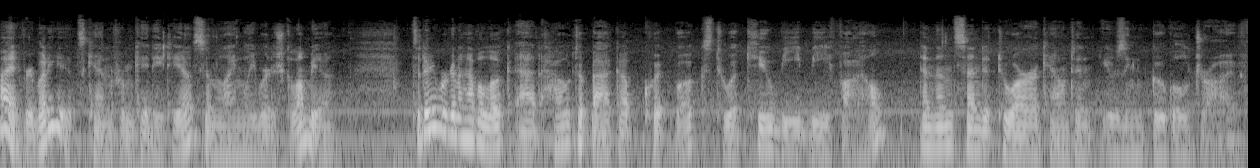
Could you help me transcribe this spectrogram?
Hi everybody, it's Ken from KDTS in Langley, British Columbia. Today we're going to have a look at how to back up QuickBooks to a QBB file and then send it to our accountant using Google Drive.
